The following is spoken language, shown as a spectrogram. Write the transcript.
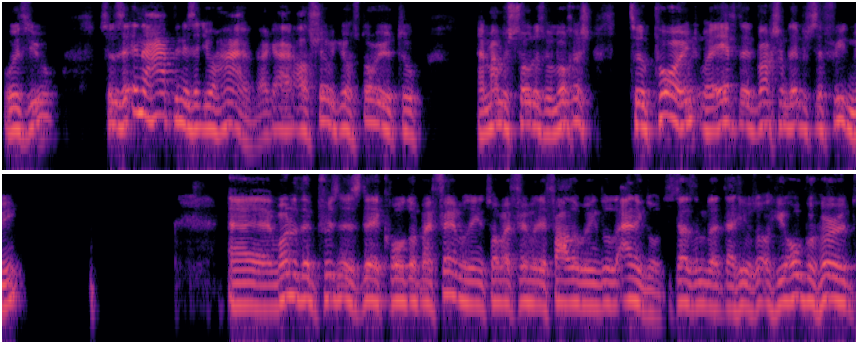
with you. So there's an inner happiness that you have. I'll share with you a story or two and Mama showed us Memuchash to the point where after Bachsham Lebish freed me, uh, one of the prisoners there called up my family and told my family the following little anecdote. He tells them that, that he was he overheard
